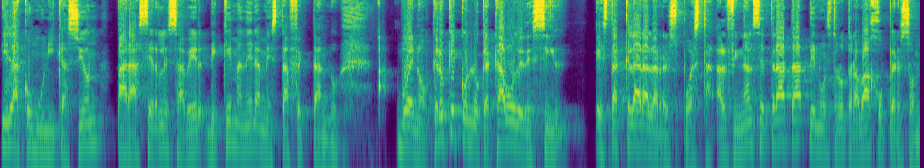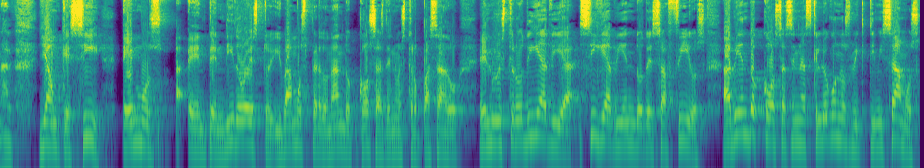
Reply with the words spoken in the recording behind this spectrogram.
y la comunicación para hacerle saber de qué manera me está afectando. Bueno, creo que con lo que acabo de decir, Está clara la respuesta. Al final se trata de nuestro trabajo personal. Y aunque sí hemos ah, entendido esto y vamos perdonando cosas de nuestro pasado, en nuestro día a día sigue habiendo desafíos, habiendo cosas en las que luego nos victimizamos,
